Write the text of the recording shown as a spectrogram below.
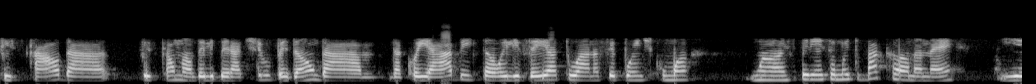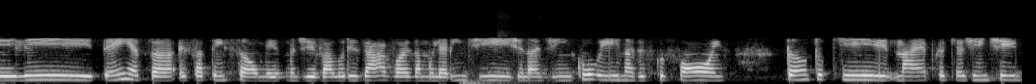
fiscal da, fiscal não, deliberativo, perdão, da, da COIAB, então ele veio atuar na FEPOINT com uma, uma experiência muito bacana, né, e ele tem essa, essa atenção mesmo de valorizar a voz da mulher indígena, de incluir nas discussões, tanto que na época que a gente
